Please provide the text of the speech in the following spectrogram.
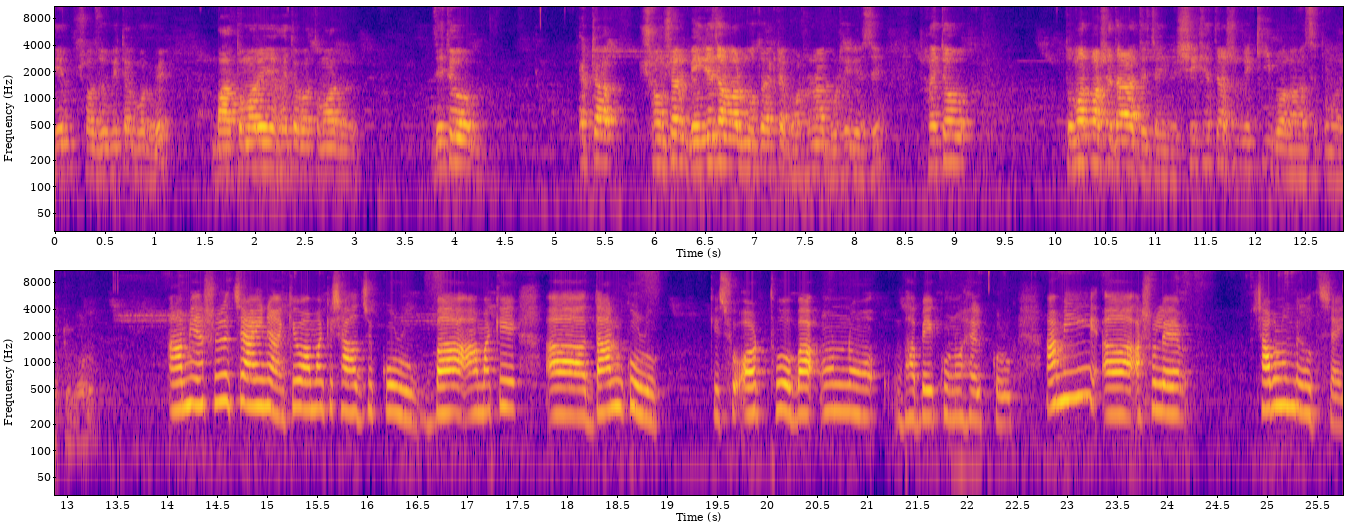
হেল্প সহযোগিতা করবে। বা তোমার এই হয়তো বা তোমার যেহেতু একটা সংসার ভেঙে যাওয়ার মতো একটা ঘটনা ঘটে গেছে, হয়তো তোমার পাশে দাঁড়াতে চাইবে। সেক্ষেত্রে আসলে কি বলার আছে তোমার একটু বলো? আমি আসলে চাই না কেউ আমাকে সাহায্য করুক বা আমাকে দান করুক, কিছু অর্থ বা অন্যভাবে কোনো হেল্প করুক। আমি আসলে স্বাবলম্বী হতে চাই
